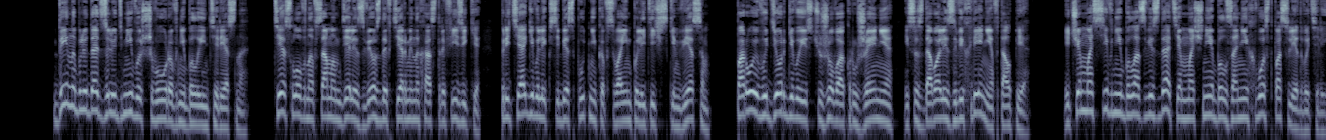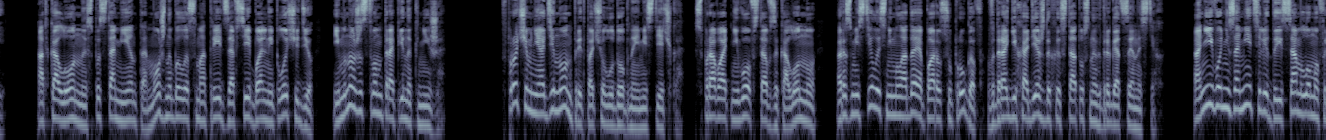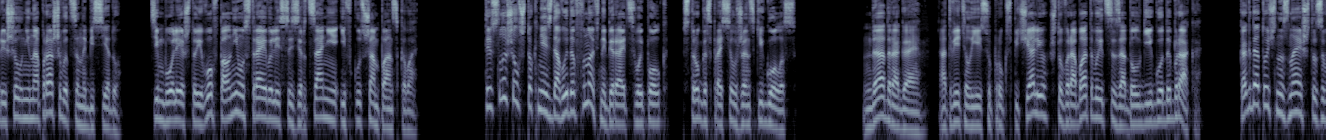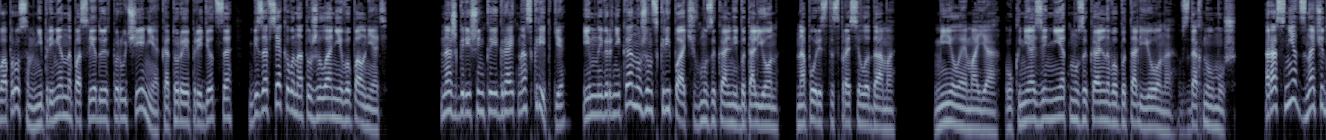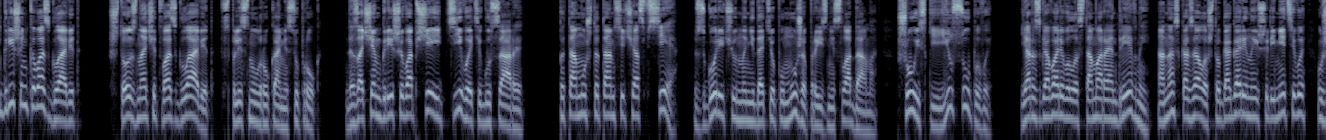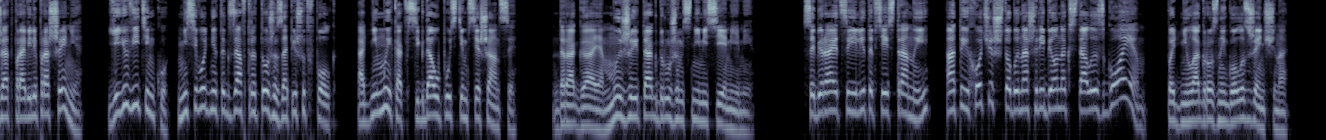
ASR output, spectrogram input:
Да и наблюдать за людьми высшего уровня было интересно. Те, словно в самом деле звезды в терминах астрофизики, притягивали к себе спутников своим политическим весом, порой выдергивая из чужого окружения и создавали завихрения в толпе. И чем массивнее была звезда, тем мощнее был за ней хвост последователей. От колонны, с постамента можно было смотреть за всей бальной площадью и множеством тропинок ниже. Впрочем, не один он предпочел удобное местечко. Справа от него, встав за колонну, разместилась немолодая пара супругов в дорогих одеждах и статусных драгоценностях. Они его не заметили, да и сам Ломов решил не напрашиваться на беседу. Тем более, что его вполне устраивали созерцание и вкус шампанского. «Ты слышал, что князь Давыдов вновь набирает свой полк?» строго спросил женский голос. «Да, дорогая», — ответил ей супруг с печалью, что вырабатывается за долгие годы брака. Когда точно знаешь, что за вопросом непременно последует поручение, которое придется безо всякого на то желания выполнять. Наш Гришенька играет на скрипке. Им наверняка нужен скрипач в музыкальный батальон, напористо спросила дама. Милая моя, у князя нет музыкального батальона, вздохнул муж. Раз нет, значит Гришенька возглавит. Что значит возглавит? всплеснул руками супруг. Да зачем Грише вообще идти в эти гусары? Потому что там сейчас все, с горечью на недотепу мужа произнесла дама. Шуйские, Юсуповы, я разговаривала с Тамарой Андреевной, она сказала, что Гагарина и Шереметьевы уже отправили прошение. Ее Витеньку не сегодня, так завтра тоже запишут в полк. Одни мы, как всегда, упустим все шансы. Дорогая, мы же и так дружим с ними семьями. Собирается элита всей страны, а ты хочешь, чтобы наш ребенок стал изгоем? Подняла грозный голос женщина.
